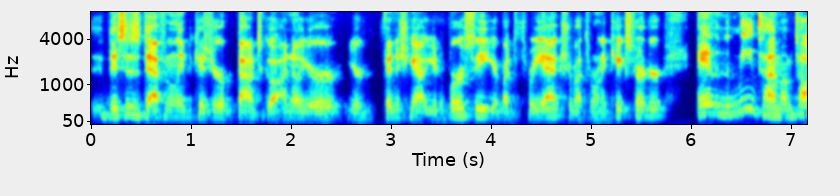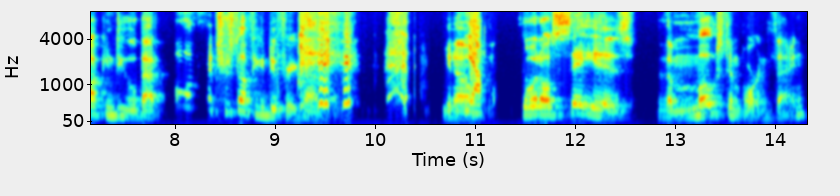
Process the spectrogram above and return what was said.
this is definitely because you're about to go. I know you're you're finishing out university, you're about to 3x, you're about to run a Kickstarter. And in the meantime, I'm talking to you about all the extra stuff you can do for your content. you know? Yeah. So what I'll say is the most important thing,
